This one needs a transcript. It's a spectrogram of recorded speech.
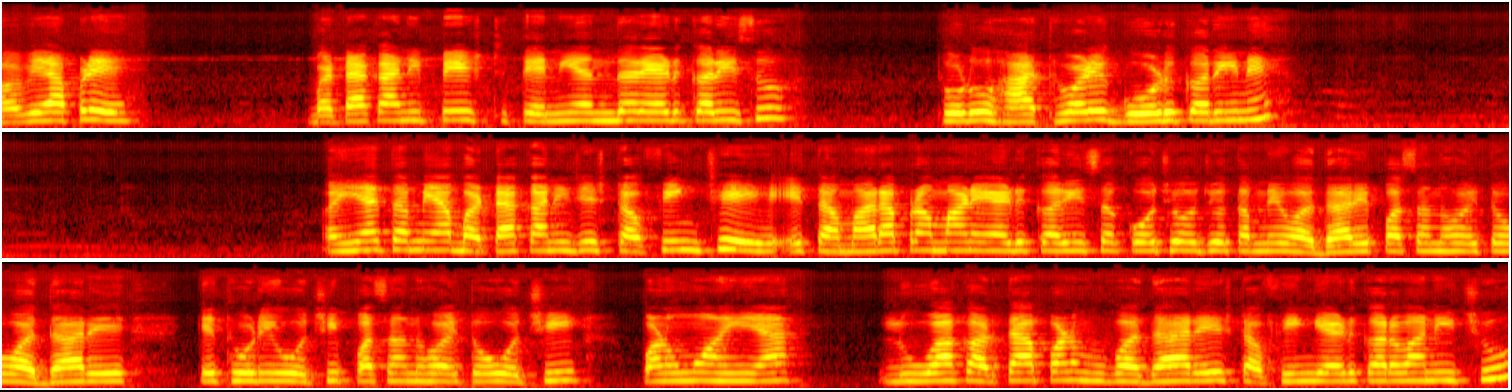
હવે આપણે બટાકાની પેસ્ટ તેની અંદર એડ કરીશું. થોડું હાથ વડે ગોળ કરીને. અહીંયા તમે આ બટાકાની જે સ્ટફિંગ છે, એ તમારા પ્રમાણે એડ કરી શકો છો. જો તમને વધારે પસંદ હોય તો વધારે કે થોડી ઓછી પસંદ હોય તો ઓછી. પણ હું અહીંયા લુવા કરતાં પણ વધારે સ્ટફિંગ એડ કરવાની છું.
